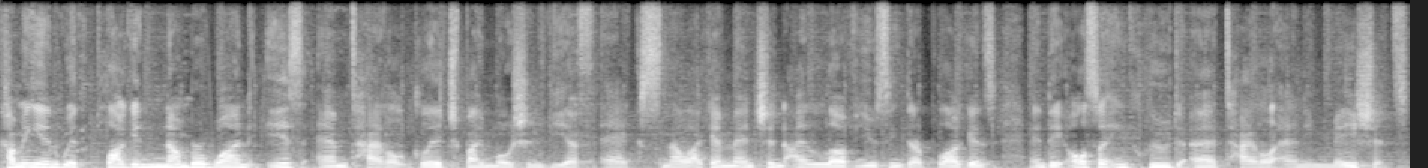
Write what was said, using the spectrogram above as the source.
Coming in with plugin number one is M-Title Glitch by Motion VFX. Now, like I mentioned, I love using their plugins and they also include uh, title animations.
